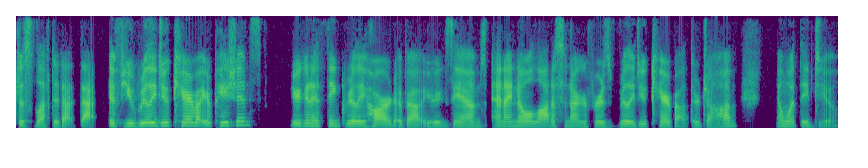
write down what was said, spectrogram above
just left it at that. If you really do care about your patients, you're going to think really hard about your exams. And I know a lot of sonographers really do care about their job and what they do.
